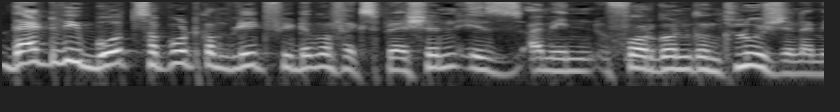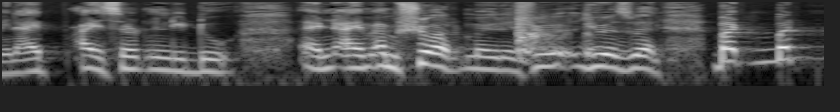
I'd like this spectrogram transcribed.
that we both support complete freedom of expression is, I mean, foregone conclusion. I mean, I, I certainly do, and I'm, I'm sure Mayuresh, you, you as well. But but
